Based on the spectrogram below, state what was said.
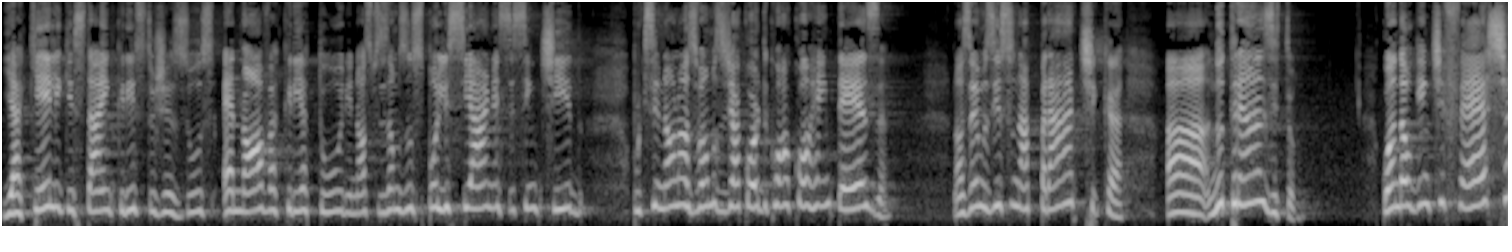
E aquele que está em Cristo Jesus é nova criatura, e nós precisamos nos policiar nesse sentido, porque senão nós vamos de acordo com a correnteza. Nós vemos isso na prática, ah, no trânsito. Quando alguém te fecha,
